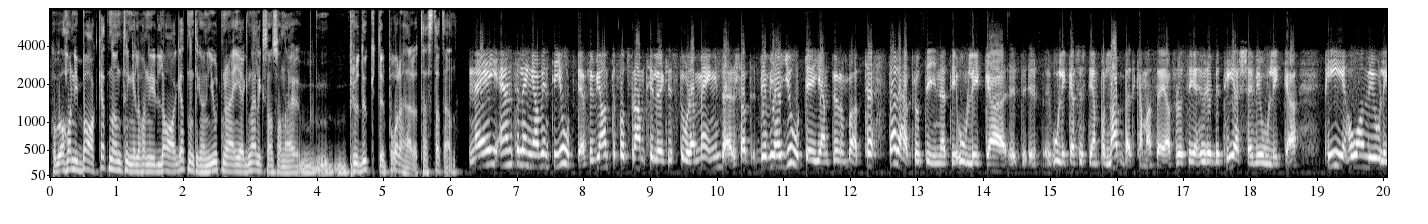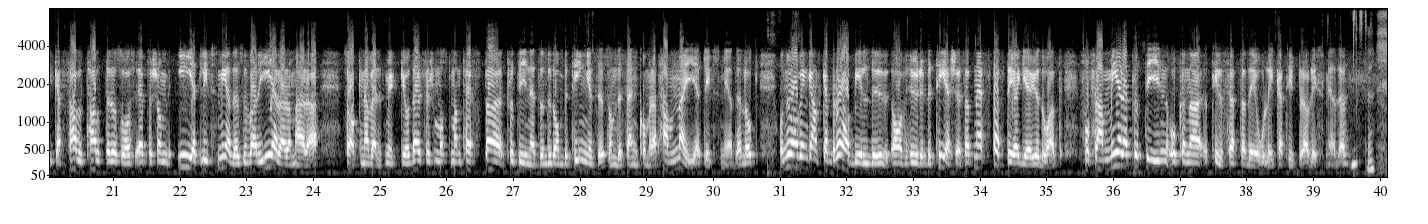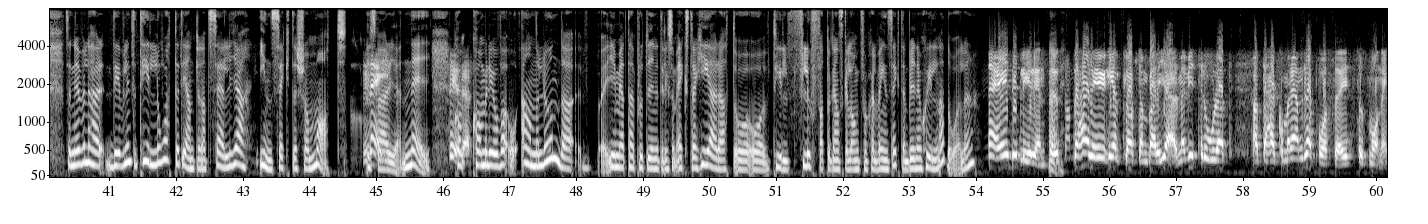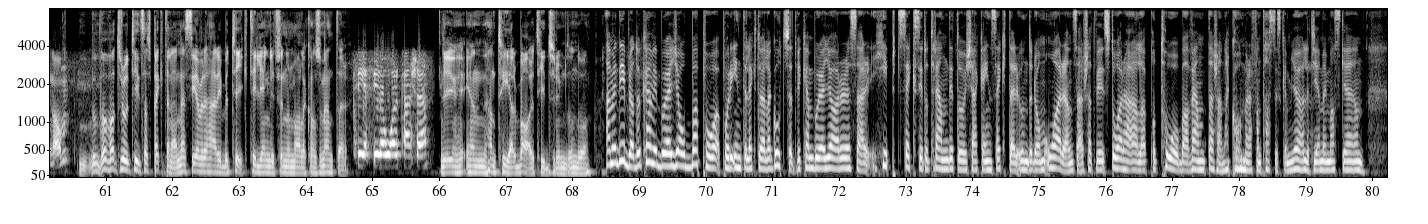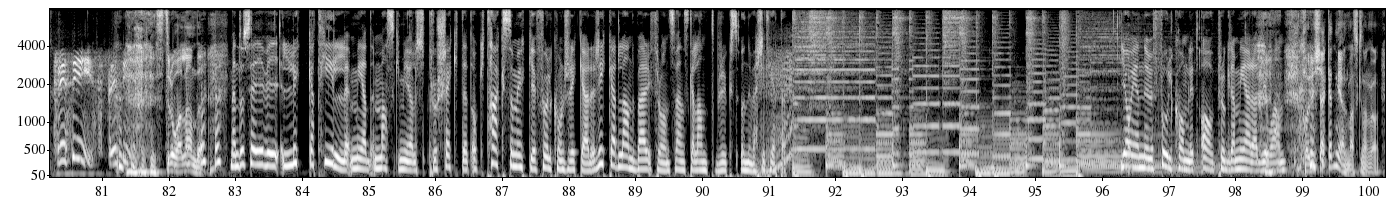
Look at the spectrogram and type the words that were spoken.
Har, har ni bakat någonting eller har ni lagat någonting? Har ni gjort några egna liksom, såna mm, produkter på det här och testat den? Nej, än så länge har vi inte gjort det, för vi har inte fått fram tillräckligt stora mängder. Så det vi har gjort är egentligen bara att testa det här proteinet i olika, eh, olika system på labbet kan man säga, för att se hur det beter sig vid olika pH, vid olika salthalter och så, eftersom i ett livsmedel så varierar de här eh, sakerna väldigt mycket och därför så måste man testa proteinet under de betingelser som det sen kommer att hamna i ett livsmedel. Och, och nu har vi en ganska bra bild av hur det beter sig, så att nästa steg är ju då att få fram mera protein och kunna tillsätta det i olika typer av livsmedel. Just det. Sen är väl det, här, det är väl inte tillåtet egentligen att sälja insekter som mat i Nej. Sverige? Nej. Det Kom, det. kommer det att vara annorlunda i och med att det här proteinet är liksom extraherat och, och tillfluffat och ganska långt från själva insekten? Blir det en skillnad då eller? Nej, det blir det inte. Nej. Utan det här är ju helt klart en barriär, men vi tror att, att det här kommer ändra på sig så småningom. V- vad, vad tror du tidsaspekterna? När ser vi det här i butik, tillgängligt för normala konsumenter? Tre, fyra år kanske? Det är ju en hanterbar tidsrymd ändå. Ja, men det är bra, då kan vi börja jobba på, på det intellektuella godset. Vi kan börja göra det så här hippt, sexigt och trendigt och käka insekter under de åren. Så, här, så att vi står här alla på tå och bara väntar. Så här, när kommer det fantastiska mjölet? Ge mig masken. Precis, precis. Strålande. Men då säger vi lycka till med maskmjölsprojektet och tack så mycket Fullkorns-Rickard. Rickard Landberg från Svenska Lantbruksuniversitetet. Jag är nu fullkomligt avprogrammerad Johan. Har du käkat mjölmask någon gång?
